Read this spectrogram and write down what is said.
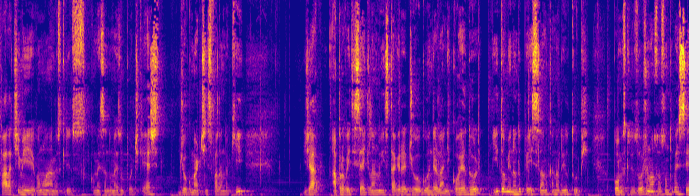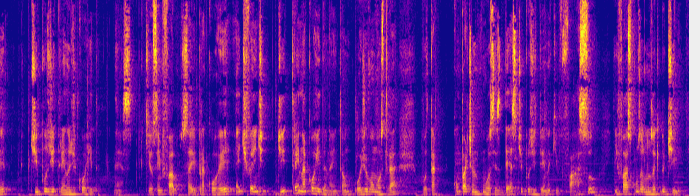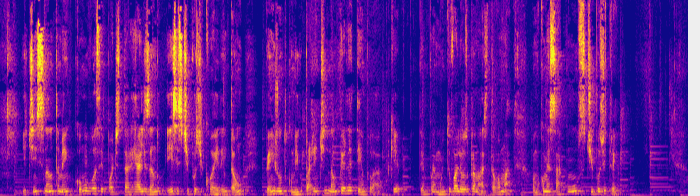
Fala time, vamos lá, meus queridos. Começando mais um podcast. Diogo Martins falando aqui. Já aproveita e segue lá no Instagram Diogo Underline Corredor e Dominando Pace lá no canal do YouTube. Bom, meus queridos, hoje o nosso assunto vai ser tipos de treino de corrida, né? Que eu sempre falo, sair para correr é diferente de treinar corrida, né? Então, hoje eu vou mostrar, vou estar tá compartilhando com vocês 10 tipos de treino que faço e faço com os alunos aqui do time e te ensinando também como você pode estar realizando esses tipos de corrida. Então, vem junto comigo para a gente não perder tempo lá, porque tempo é muito valioso para nós. Então, vamos lá. Vamos começar com os tipos de treino.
